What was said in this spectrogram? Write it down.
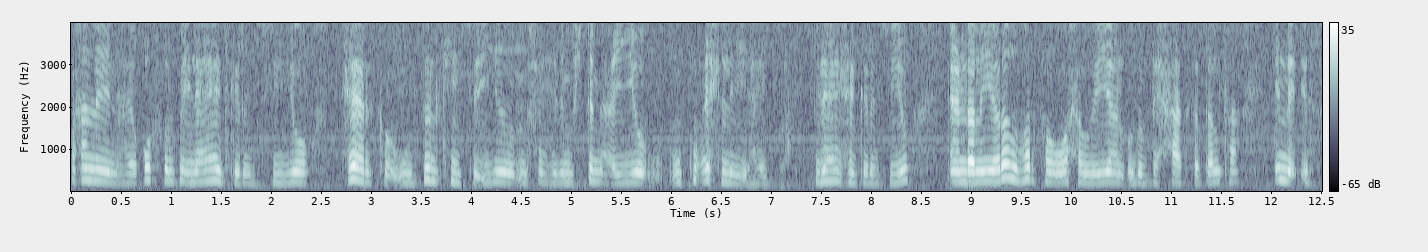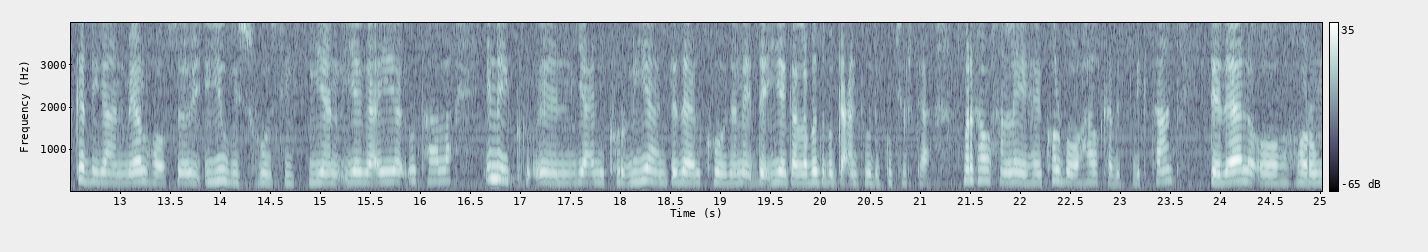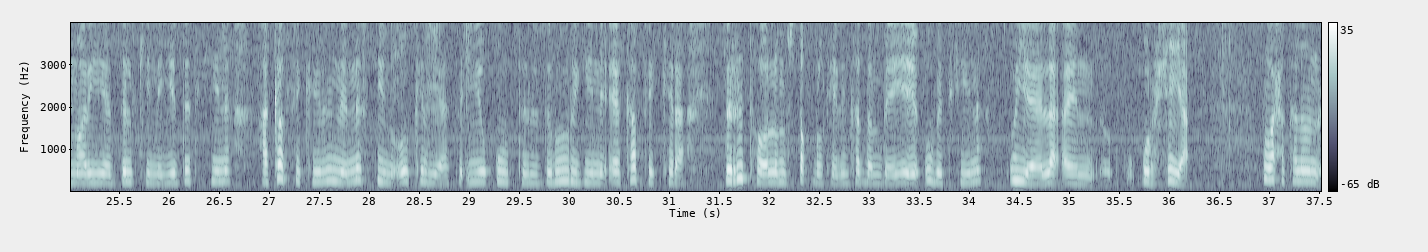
waxaan leenahay qof walba ilaahay ha garansiiyo heerka uu dalkiisa iyo maxay ahayd mujtamaca iyo uu ku dhex leeyahay. Ilaahay ha garansiiyo. Dhalinyaradu horta waxa weeyaan udub dhexaadka dalka inay iska dhigaan meel hoose oo iyagu is-hooseysiiyaan iyaga ayaa u taala inay yacni kordhiyaan dadaalkoodana iyaga labadaba gacantooda ku jirtaa marka waxaan leeyahay kolba waa halkaad isdhigtaan dadaala oo horumariya dalkiina iyo dadkiina ha ka fikirina naftiina oo keliyaata iyo quutal daruurigiina ee ka fikira berritoola mustaqbalka idinka dambeeya ee ubadkiina u yaalla qurxiya. Waxa kaloon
